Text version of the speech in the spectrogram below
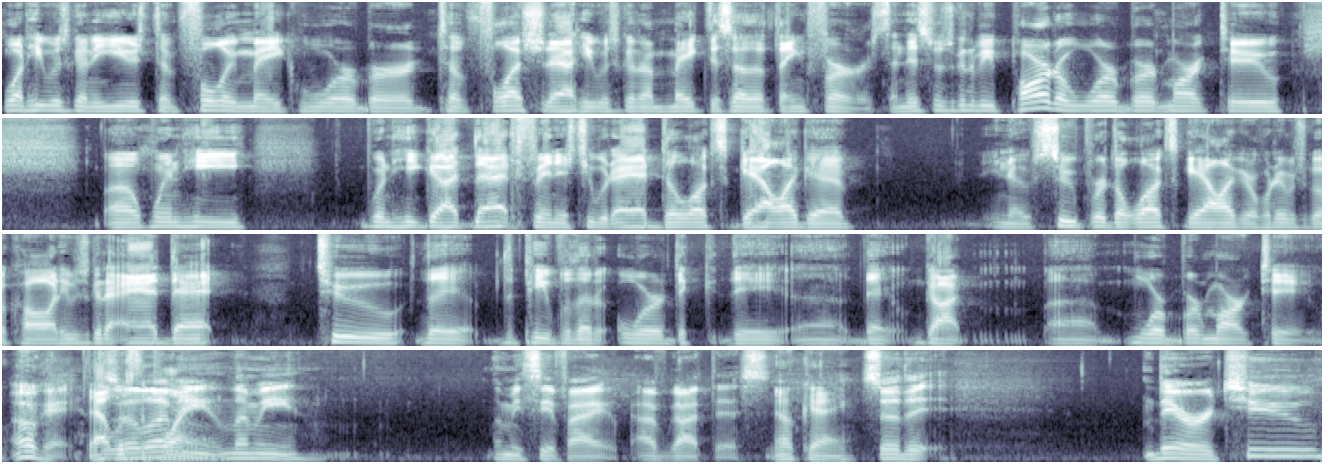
what he was going to use to fully make Warbird. To flesh it out, he was going to make this other thing first, and this was going to be part of Warbird Mark II. Uh, when he when he got that finished, he would add Deluxe Galaga, you know, Super Deluxe Galaga, or whatever he's going to call it. He was going to add that to the the people that ordered the, the uh, that got uh, Warbird Mark II. Okay, that was so the let plan. me let me let me see if I I've got this. Okay. So that there are two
